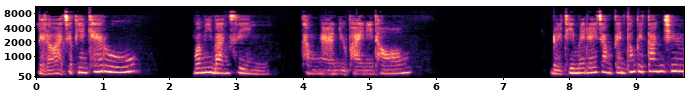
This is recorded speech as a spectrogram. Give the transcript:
หรือเราอาจจะเพียงแค่รู้ ว่ามีบางสิ่งทำงานอยู่ภายในท้อง โดยที่ไม่ได้จำเป็นต้องไปตั้งชื่อ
